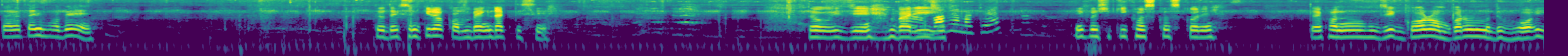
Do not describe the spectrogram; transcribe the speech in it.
তাড়াতাড়ি হবে। তো দেখছেন কীরকম ব্যাংক ডাকতেছে। তো ওই যে বাড়ি এই পাশে কি খসখস করে। তো এখন যে গরম, গরমের মধ্যে ভয়।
